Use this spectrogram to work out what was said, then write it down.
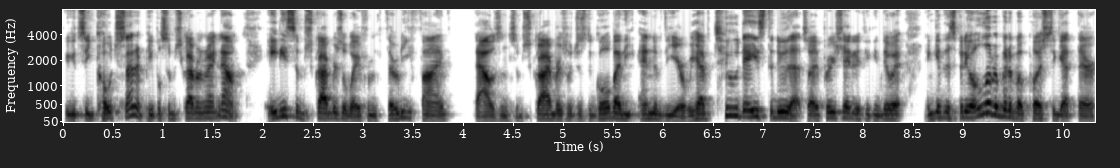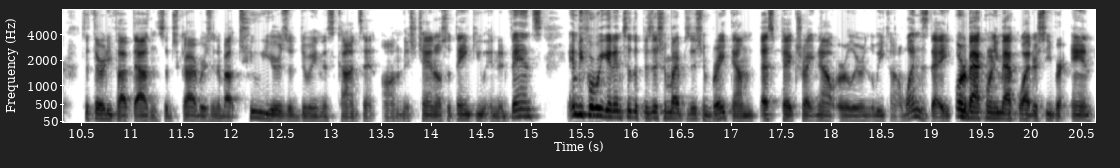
You can see Coach Senate people subscribing right now. 80 subscribers away from 35 thousand subscribers, which is the goal by the end of the year. We have two days to do that, so I appreciate it if you can do it and give this video a little bit of a push to get there to 35,000 subscribers in about two years of doing this content on this channel. So thank you in advance. And before we get into the position by position breakdown, best picks right now earlier in the week on a Wednesday, quarterback, running back, wide receiver, and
